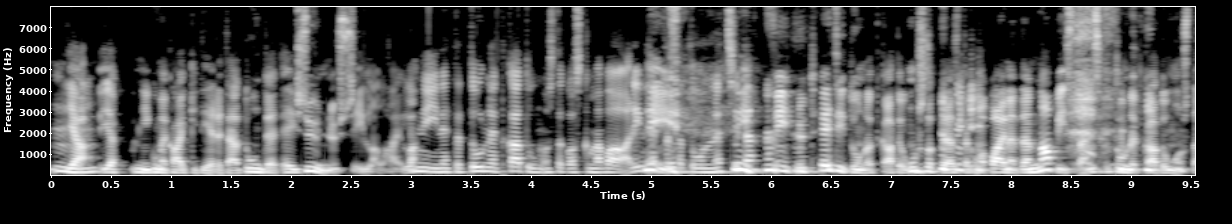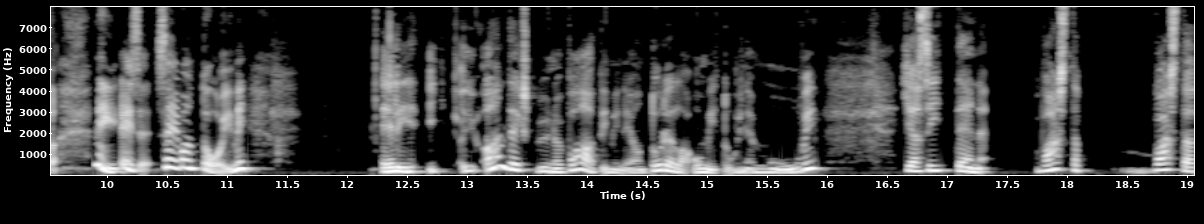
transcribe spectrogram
Mm. Ja, ja niin kuin me kaikki tiedetään, tunteet ei synny sillä lailla. Niin, että tunnet katumusta, koska mä vaadin, niin. että sä tunnet sitä. Niin, niin nyt heti tunnet katumusta tästä, kun mä painan tämän napista, niin sä tunnet katumusta. Niin, ei se, se ei vaan toimi. Eli anteeksi pyynnön vaatiminen on todella omituinen muuvi. Ja sitten vasta, vasta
